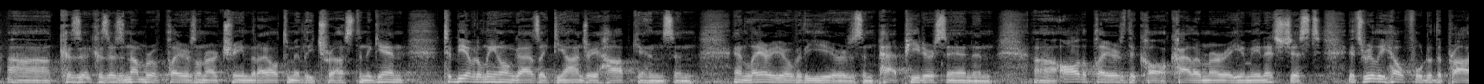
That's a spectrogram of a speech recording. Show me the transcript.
because uh, there's a number of players on our team that I ultimately trust. And again, to be able to lean on guys like DeAndre Hopkins and and Larry over the years and Pat Peterson and uh, all the players that call Kyler Murray. I mean, it's just it's really helpful to the process.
